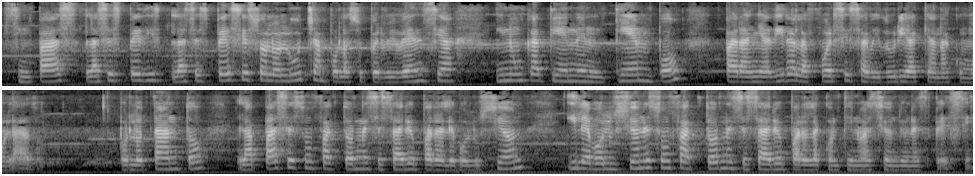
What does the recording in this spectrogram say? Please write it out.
Sin paz, las, especies solo luchan por la supervivencia y nunca tienen tiempo para añadir a la fuerza y sabiduría que han acumulado. Por lo tanto, la paz es un factor necesario para la evolución y la evolución es un factor necesario para la continuación de una especie.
